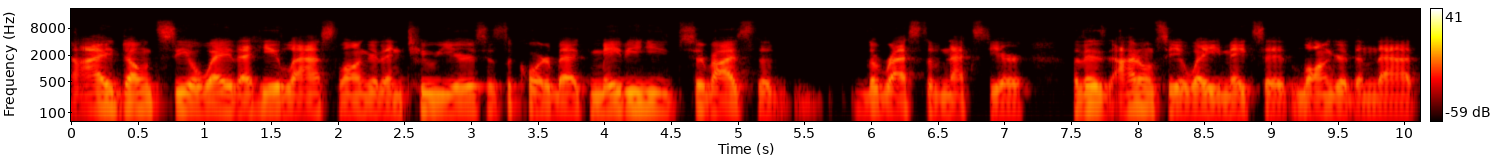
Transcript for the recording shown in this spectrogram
I don't see a way that he lasts longer than two years as the quarterback. Maybe he survives the the rest of next year, but there's I don't see a way he makes it longer than that.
